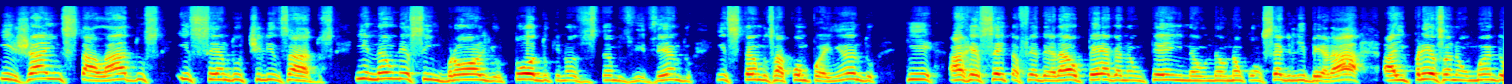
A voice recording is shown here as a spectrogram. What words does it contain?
e já instalados e sendo utilizados, e não nesse embrólio todo que nós estamos vivendo, estamos acompanhando, que a Receita Federal pega, não tem, não, não, não consegue liberar, a empresa não manda,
